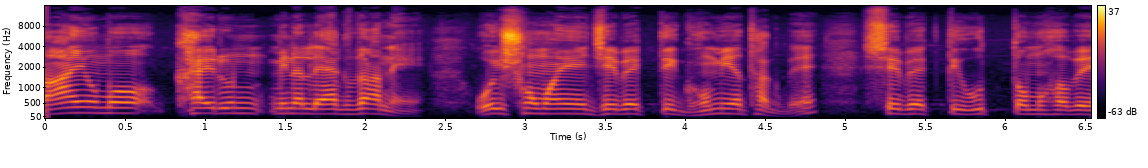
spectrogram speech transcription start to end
নায়ম খায়রুন মিনাল একদানে। ওই সময়ে যে ব্যক্তি ঘুমিয়ে থাকবে, সে ব্যক্তি উত্তম হবে,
